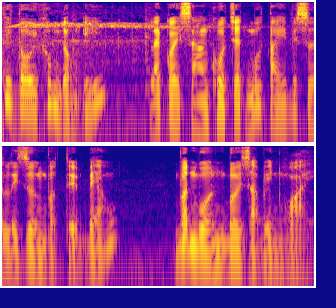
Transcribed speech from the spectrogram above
Thế tôi không đồng ý, Lại quay sang khua chân mút tay với Sơ Lê Dương và tuyển béo, Vẫn muốn bơi ra bên ngoài.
